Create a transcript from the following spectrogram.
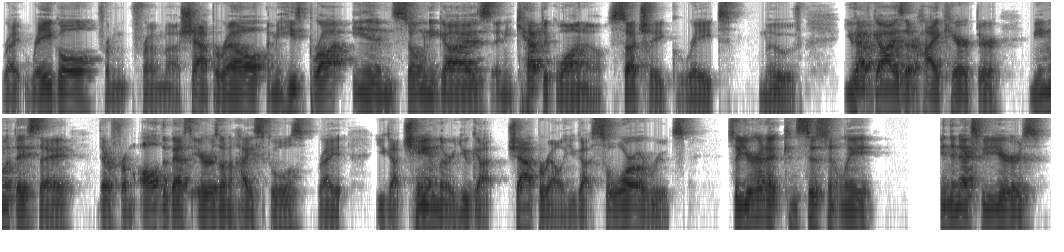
right? Regal from from uh, Chaparral. I mean, he's brought in so many guys and he kept Aguano. Such a great move. You have guys that are high character, mean what they say. They're from all the best Arizona high schools, right? You got Chandler, you got Chaparral, you got Saguaro roots. So you're going to consistently, in the next few years,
